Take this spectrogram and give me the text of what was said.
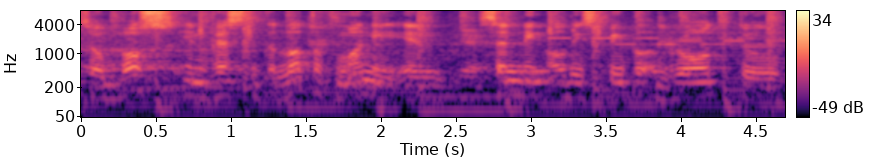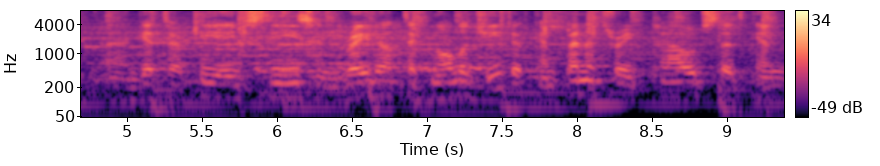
So BOS invested a lot of money in sending all these people abroad to uh, get their PhDs in radar technology that can penetrate clouds, that can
